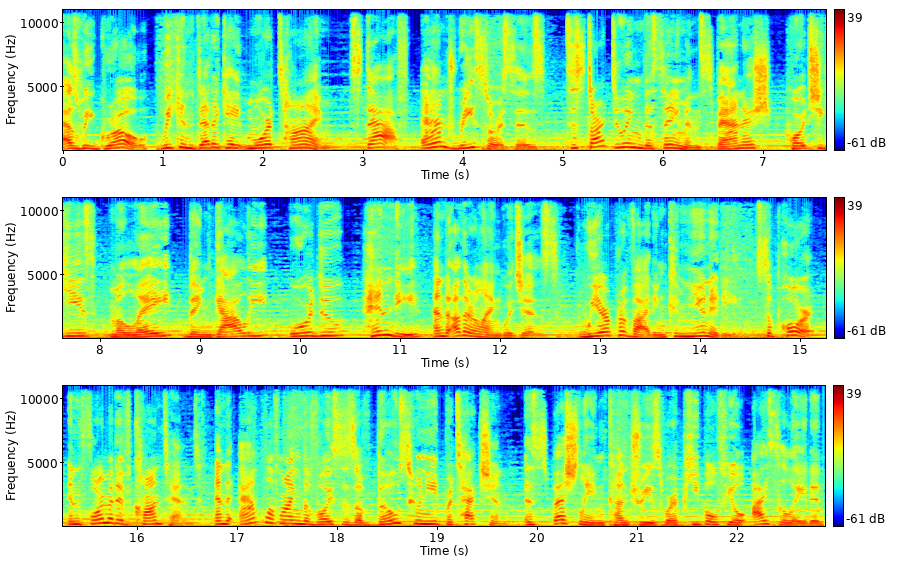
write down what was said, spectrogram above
As we grow, we can dedicate more time, staff, and resources to start doing the same in Spanish, Portuguese, Malay, Bengali, Urdu, Hindi, and other languages. We are providing community, support, informative content, and amplifying the voices of those who need protection, especially in countries where people feel isolated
